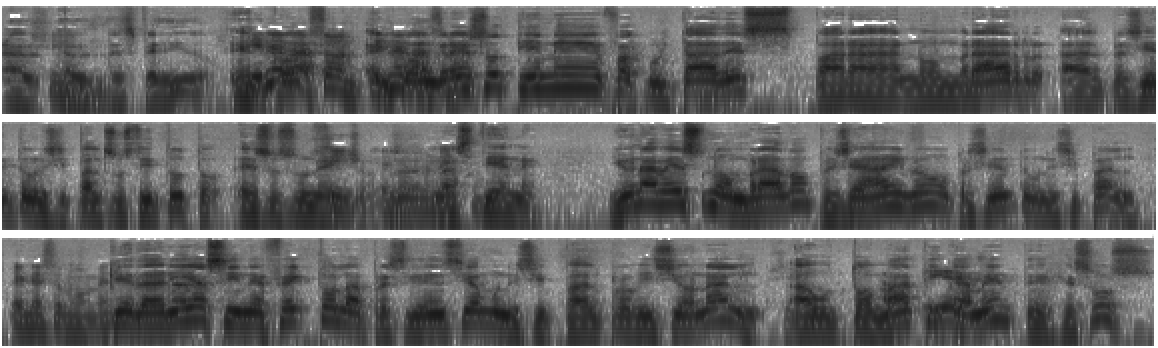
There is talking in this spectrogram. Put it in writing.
al, despedido. tiene razón. el Congreso tiene facultades para nombrar al presidente municipal sustituto. Eso es un hecho. las tiene. Y una vez nombrado, pues ya hay nuevo presidente municipal. En ese momento. Quedaría sin efecto la presidencia municipal provisional, automáticamente, Jesús.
